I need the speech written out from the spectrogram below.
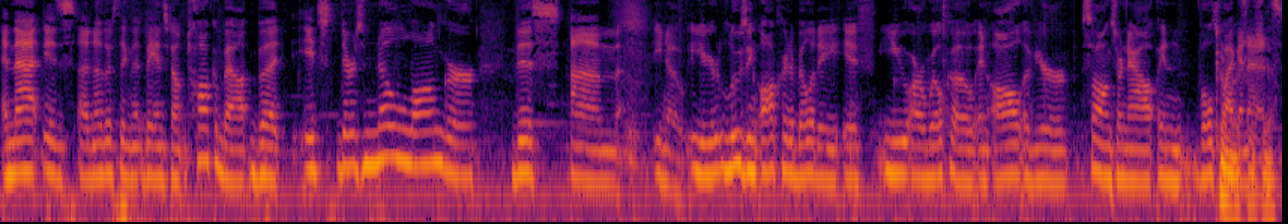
and that is another thing that bands don't talk about. But it's there's no longer this, um, you know, you're losing all credibility if you are Wilco and all of your songs are now in Volkswagen ads.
